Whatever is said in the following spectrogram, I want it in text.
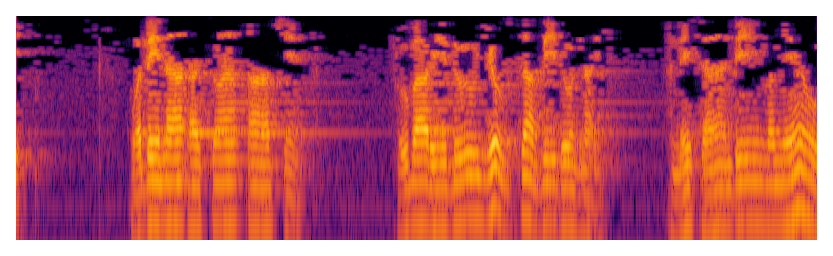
ဤဝတိနာအစွမ်းအားဖြင့်ရူပါရိတုရုပ်စသည်တို့၌အနိစ္စံတိမမြဲဟု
